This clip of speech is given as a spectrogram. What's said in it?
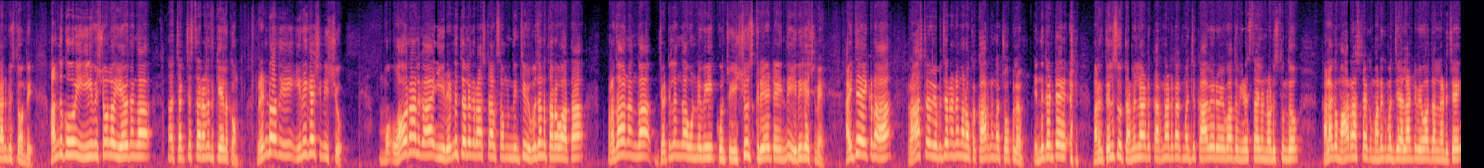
కనిపిస్తోంది. అందుకు ఈ విషయంలో ఏ విధంగా చర్చిస్తారనేది కీలకం. రెండోది ఇరిగేషన్ ఇష్యూ. ఓవరాల్గా ఈ రెండు తెలుగు రాష్ట్రాలకు సంబంధించి విభజన తర్వాత ప్రధానంగా జటిలంగా ఉన్నవి కొంచెం ఇష్యూస్ క్రియేట్ అయింది ఇరిగేషనే అయితే ఇక్కడ రాష్ట్ర విభజననే మనం ఒక కారణంగా చూపలేం. ఎందుకంటే మనకు తెలుసు తమిళనాడు కర్ణాటకకు మధ్య కావేరు వివాదం ఏ స్థాయిలో నడుస్తుందో అలాగే మహారాష్ట్రకు మనకు మధ్య ఎలాంటి వివాదాలు నడిచాయి.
